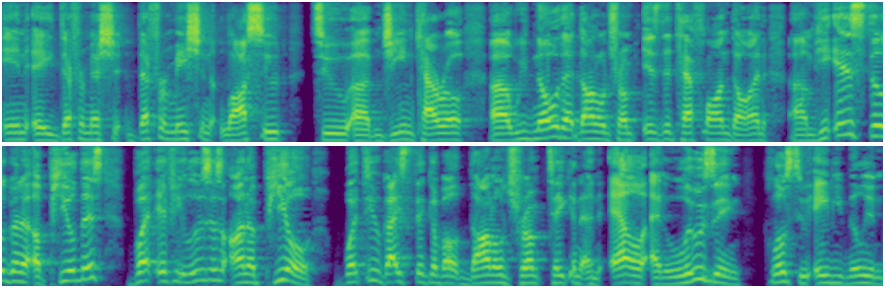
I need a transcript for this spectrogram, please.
in a defamation, defamation lawsuit to um, Jean Carroll. Uh, we know that Donald Trump is the Teflon Don. Um, he is still going to appeal this, but if he loses on appeal, what do you guys think about Donald Trump taking an L and losing close to $80 million?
